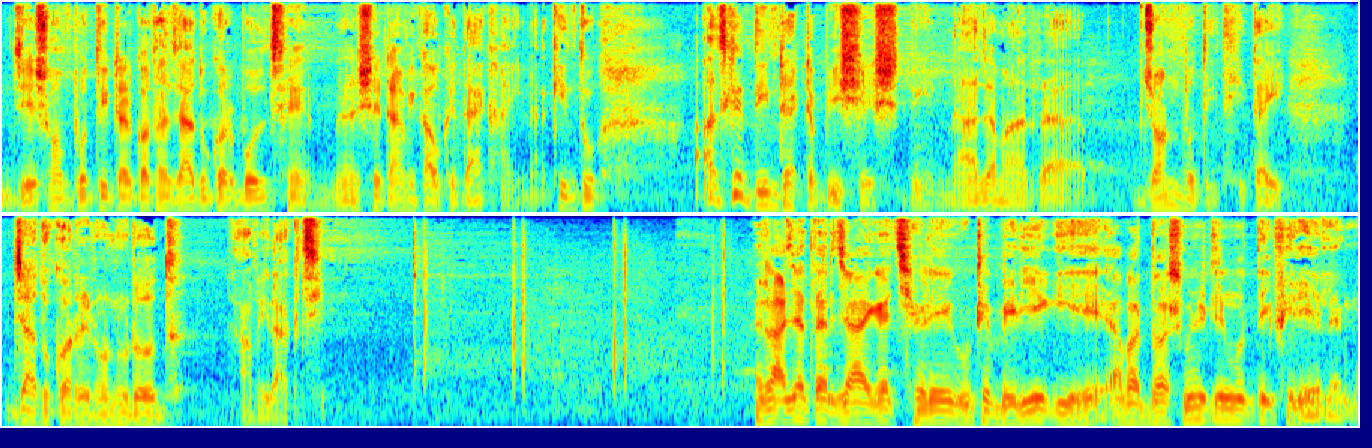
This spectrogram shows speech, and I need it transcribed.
যে সম্পত্তিটার কথা জাদুকর বলছেন সেটা আমি কাউকে দেখাই না। কিন্তু আজকের দিনটা একটা বিশেষ দিন। আজ আমার জন্মতিথি তাই জাদুকরের অনুরোধ আমি রাখছি। রাজা তার জায়গা ছেড়ে উঠে বেরিয়ে গিয়ে আবার দশ মিনিটের মধ্যেই ফিরে এলেন।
